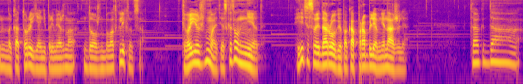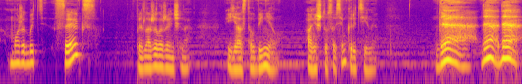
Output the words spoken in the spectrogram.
на который я непременно должен был откликнуться. «Твою ж мать!» Я сказал «нет». «Идите своей дорогой, пока проблем не нажили». «Тогда, может быть, секс?» — предложила женщина. Я остолбенел. Они что, совсем кретины? «Да, да, да.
